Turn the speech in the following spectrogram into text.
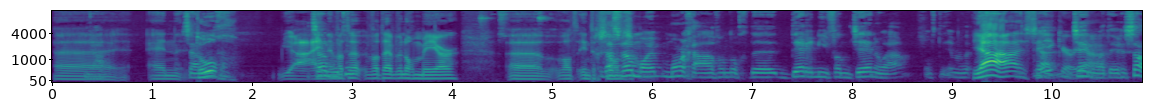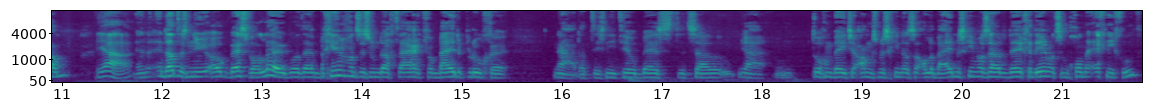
Ja. En Zou toch... moeten. Ja, en wat, moeten. wat hebben we nog meer? Eh, wat Dat interessant. is wel mooi. Morgenavond nog de derby van Genoa. Of, Ja, zeker. Genoa Ja, tegen Sam. ja. En, en dat is nu ook best wel leuk. Want aan het begin van het seizoen dachten we eigenlijk van beide ploegen... Nou, dat is niet heel best. Het zou ja, toch een beetje angst misschien dat ze allebei misschien wel zouden degraderen. Want ze begonnen echt niet goed.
